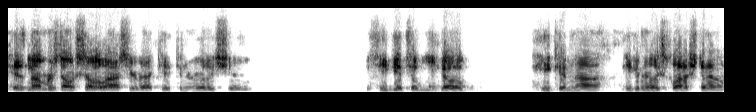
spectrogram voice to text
his numbers don't show it last year, but that kid can really shoot. If he gets a window, he can uh, he can really splash down.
